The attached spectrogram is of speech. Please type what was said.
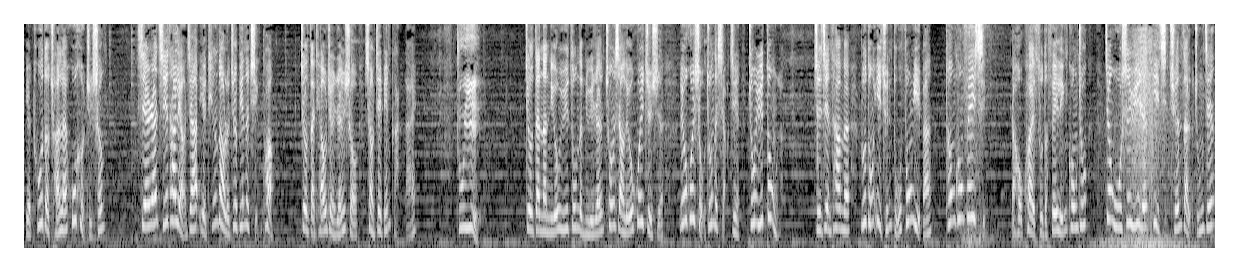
也突的传来呼喝之声。显然，其他两家也听到了这边的情况，正在调整人手向这边赶来。注意！就在那牛鱼宗的女人冲向刘辉之时，刘辉手中的小剑终于动了。只见他们如同一群毒蜂一般腾空飞起，然后快速的飞临空中，将五十余人一起圈在了中间。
